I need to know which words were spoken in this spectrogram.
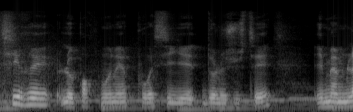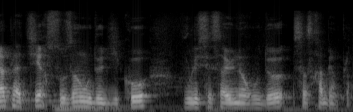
tirer le porte-monnaie pour essayer de l'ajuster et même l'aplatir sous un ou deux dico. Vous laissez ça une heure ou deux, ça sera bien plein.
